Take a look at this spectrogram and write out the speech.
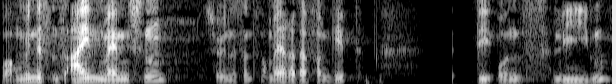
Warum mindestens einen Menschen, schön ist, wenn es noch mehrere davon gibt, die uns lieben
